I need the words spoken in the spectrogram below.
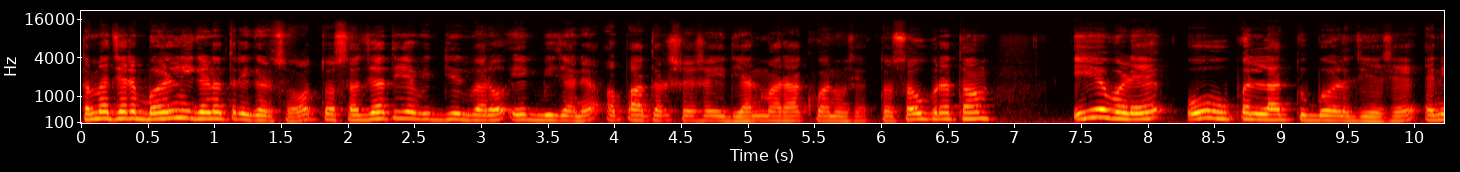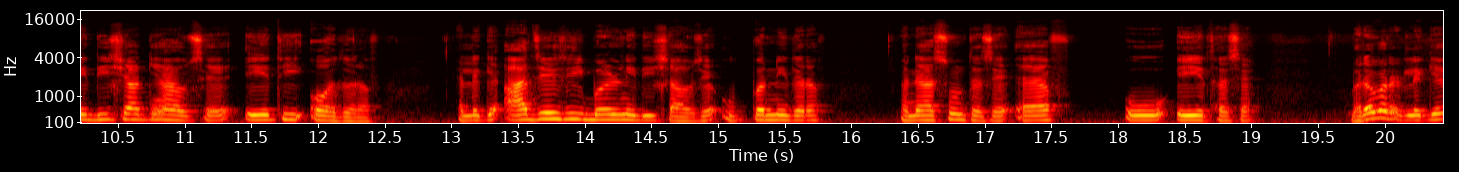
તમે જ્યારે બળની ગણતરી કરશો, તો સજાતીય વિદ્યુત ભારો એકબીજાને અપાકર્ષે છે એ ધ્યાનમાં રાખવાનું છે. તો સૌ પ્રથમ એ વડે ઓ ઉપર લાગતું બળ જે છે, એની દિશા ક્યાં આવશે? એથી ઓ તરફ. એટલે કે આ જે છે બળની દિશા આવશે ઉપરની તરફ. અને આ શું થશે? એફ ઓ એ થશે. બરાબર? એટલે કે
